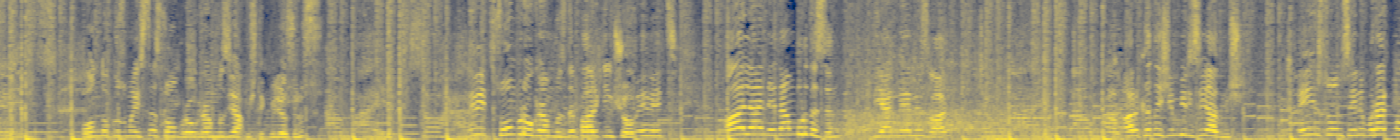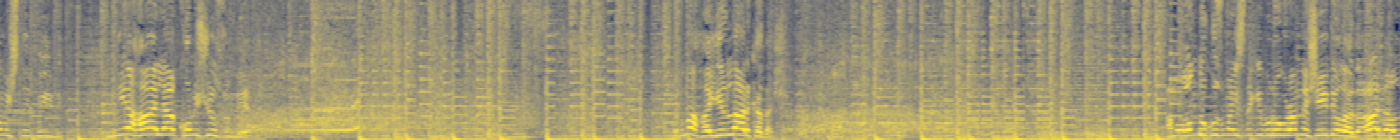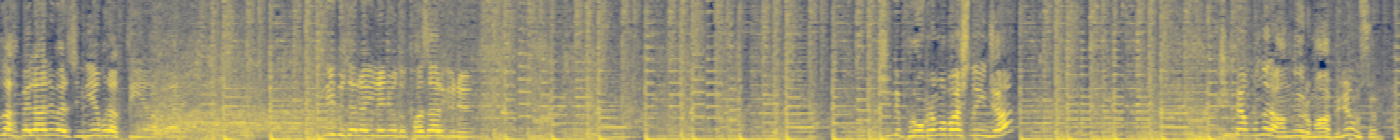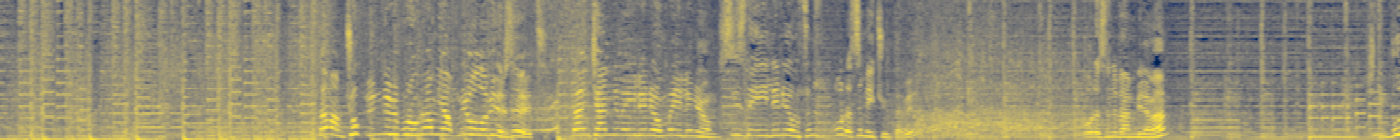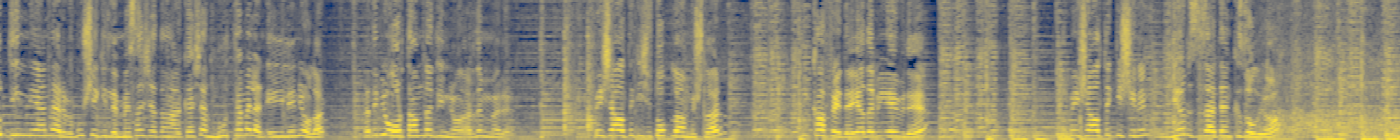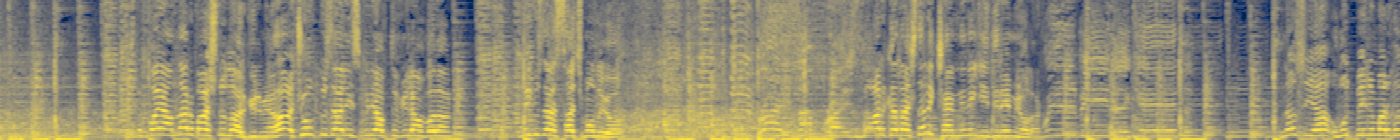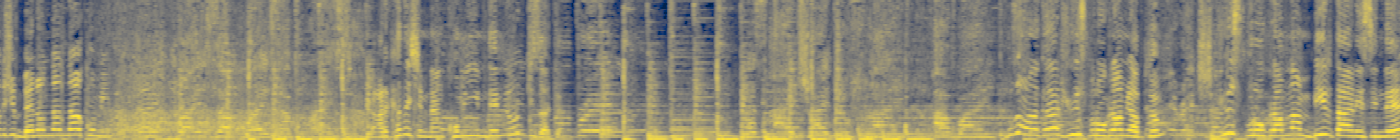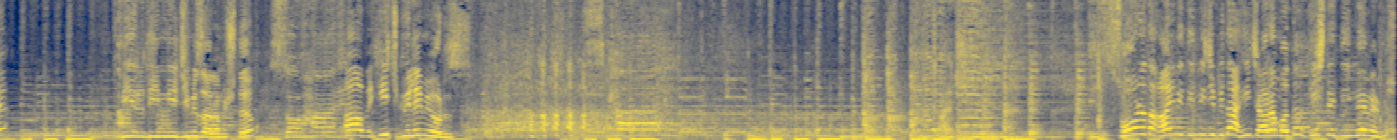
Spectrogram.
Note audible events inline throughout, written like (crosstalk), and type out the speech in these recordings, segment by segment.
19 Mayıs'ta son programımızı yapmıştık biliyorsunuz. Evet son programımızda Parking Show evet. Hala neden buradasın diyenleriniz var. Arkadaşım birisi yazmış. En son seni bırakmamıştık mıydık? Niye hala konuşuyorsun diye. Buna hayırlı arkadaş. Ama 19 Mayıs'taki programda şey diyorlardı. Abi Allah belanı versin niye bıraktın ya? Yani ne güzel eğleniyorduk pazar günü. Şimdi programa başlayınca Şimdi ben bunları anlıyorum ha biliyor musun? Tamam çok ünlü bir program yapmıyor olabiliriz evet. Ben kendim eğleniyorum eğleniyorum. Siz de eğleniyor musunuz? Orası meçhul tabii. Orasını ben bilemem. Şimdi bu dinleyenler ve bu şekilde mesaj atan arkadaşlar muhtemelen eğleniyorlar. Ya da bir ortamda dinliyorlar değil mi böyle? 5-6 kişi toplanmışlar. Bir kafede ya da bir evde. Bu 5-6 kişinin yarısı zaten kız oluyor. İşte bayanlar başlıyorlar gülmeye. Ha çok güzel espri yaptı filan falan. Ne güzel saçmalıyor. Arkadaşları kendine yediremiyorlar. Nasıl ya? Umut benim arkadaşım. Ben ondan daha komiyim. Yani... Arkadaşım ben komiyim demiyorum ki zaten. Bu zamana kadar 100 program yaptım. 100 programdan bir tanesinde bir dinleyicimiz aramıştı. Abi hiç gülemiyoruz. Sonra da aynı dinleyici bir daha hiç aramadı. Hiç de dinlememiş.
